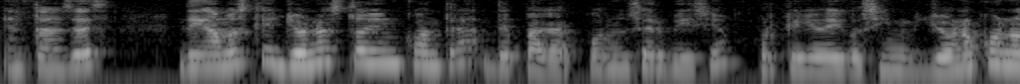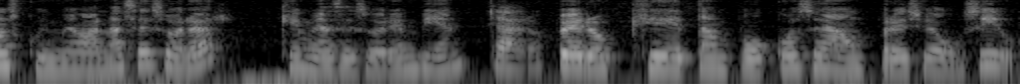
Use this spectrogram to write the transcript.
Entonces, digamos que yo no estoy en contra de pagar por un servicio, porque yo digo, si yo no conozco y me van a asesorar, que me asesoren bien, Claro. pero que tampoco sea un precio abusivo.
